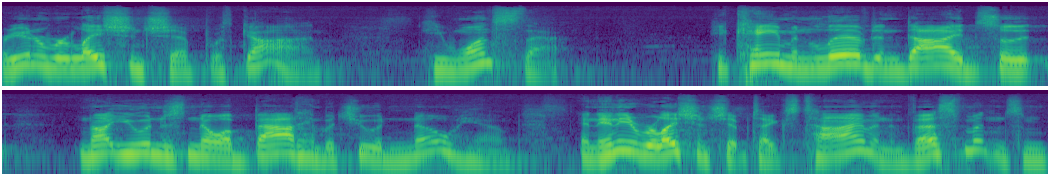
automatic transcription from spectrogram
Are you in a relationship with God? He wants that. He came and lived and died so that not you wouldn't just know about him, but you would know him. And any relationship takes time and investment and some,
